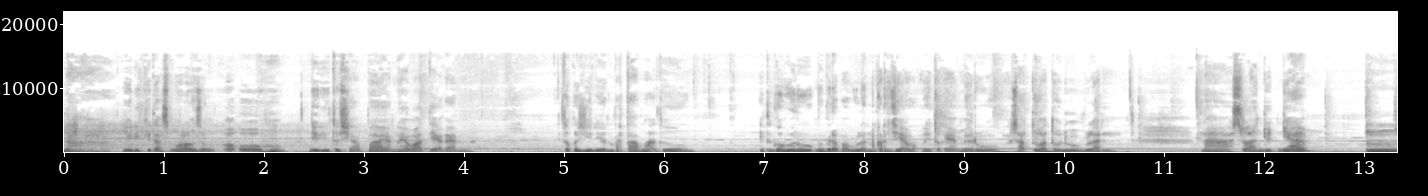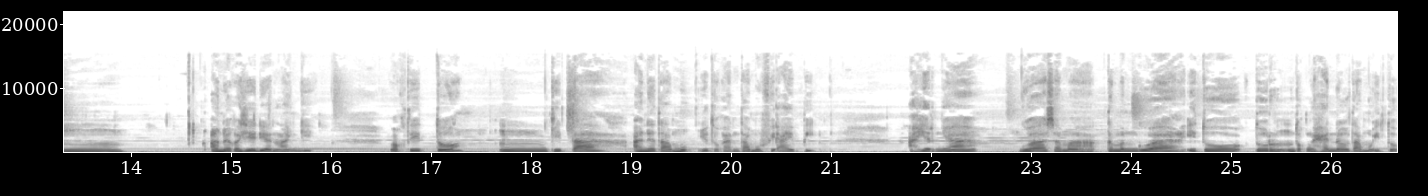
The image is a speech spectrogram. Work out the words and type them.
Nah, jadi kita semua langsung, oh oh, jadi itu siapa yang lewat ya kan? Itu kejadian pertama tuh. Itu gue baru beberapa bulan kerja waktu itu kayak baru satu atau dua bulan. Nah, selanjutnya hmm, ada kejadian lagi. Waktu itu hmm, kita ada tamu gitu kan, tamu VIP. Akhirnya gue sama temen gue itu turun untuk ngehandle tamu itu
